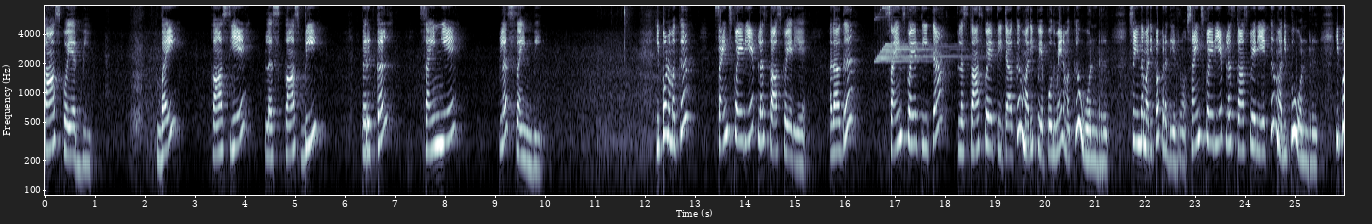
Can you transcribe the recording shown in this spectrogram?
cos square B by cos A plus cos B பெருக்கல் sine A plus sine B. இப்போ நமக்கு sine square A plus cos square A. அதாவது sine square theta plus cos square தீட்டாக்கு மதிப்பு எப்போதுமே நமக்கு ஒன்று. ஸோ இந்த மதிப்பை பிரதிடுறோம் sine square A plus cos square ஏக்கு மதிப்பு ஒன்று. இப்போ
